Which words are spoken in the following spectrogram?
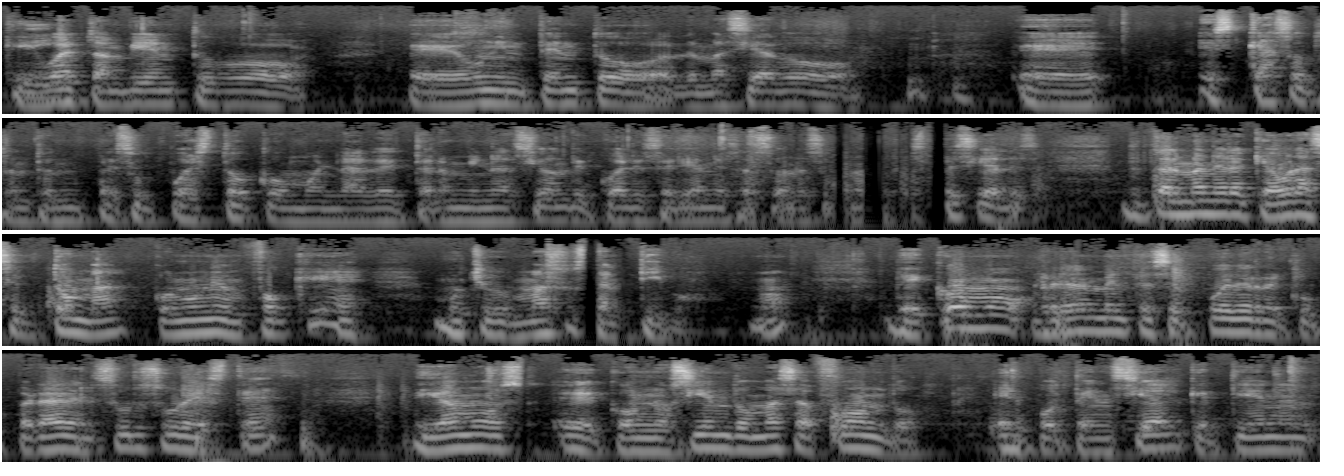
que igual también tuvo eh, un intento demasiado eh, escaso tanto en presupuesto como en la determinación de cuáles serían esas zonas especiales, de tal manera que ahora se toma con un enfoque mucho más sustantivo, ¿no? de cómo realmente se puede recuperar el sur-sureste, digamos, eh, conociendo más a fondo el potencial que tienen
